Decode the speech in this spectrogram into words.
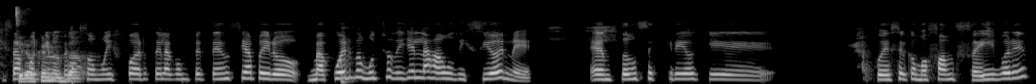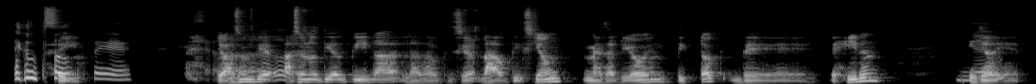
Quizás porque empezó muy fuerte la competencia, pero me acuerdo mucho de ella en las audiciones, entonces creo que puede ser como fan favorite, entonces... Yo hace, un día, hace unos días vi la, la, audición, la audición, me salió en TikTok de, de Hidden, y yo dije,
